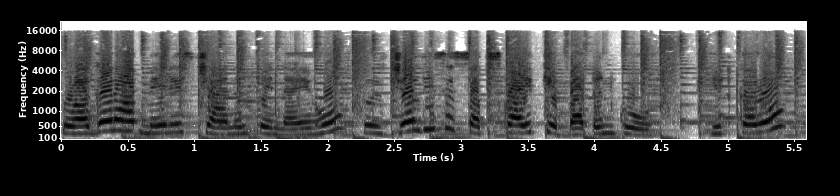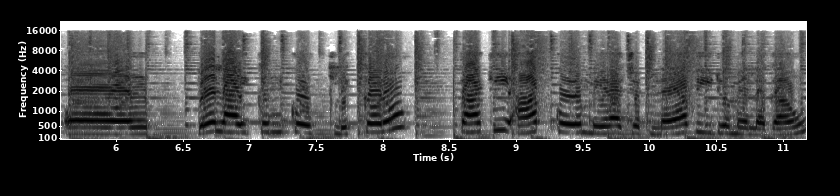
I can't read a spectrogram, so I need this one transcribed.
तो अगर आप मेरे इस चैनल पे नए हो तो जल्दी से सब्सक्राइब के बटन को हिट करो और बेल आइकन को क्लिक करो ताकि आपको मेरा जब नया वीडियो में लगाऊँ,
